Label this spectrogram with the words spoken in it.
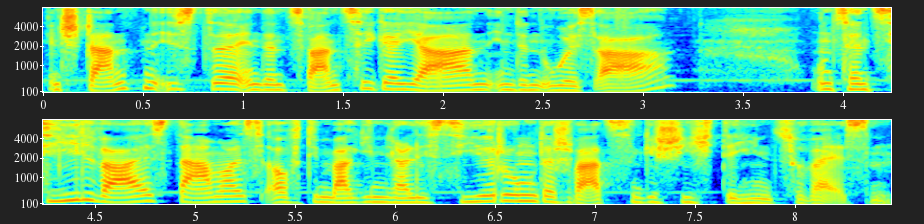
Entstanden ist er in den 20er Jahren in den USA und sein Ziel war es damals, auf die Marginalisierung der schwarzen Geschichte hinzuweisen.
